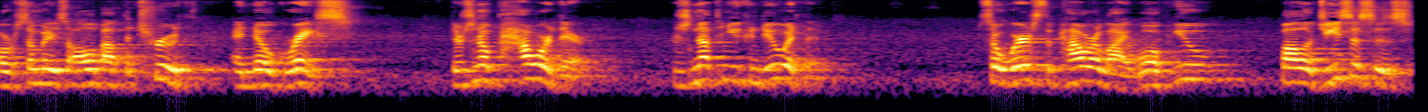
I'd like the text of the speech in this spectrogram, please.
or if somebody's all about the truth and no grace. There's no power there. There's nothing you can do with it. So, where's the power lie? Well, if you follow Jesus'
